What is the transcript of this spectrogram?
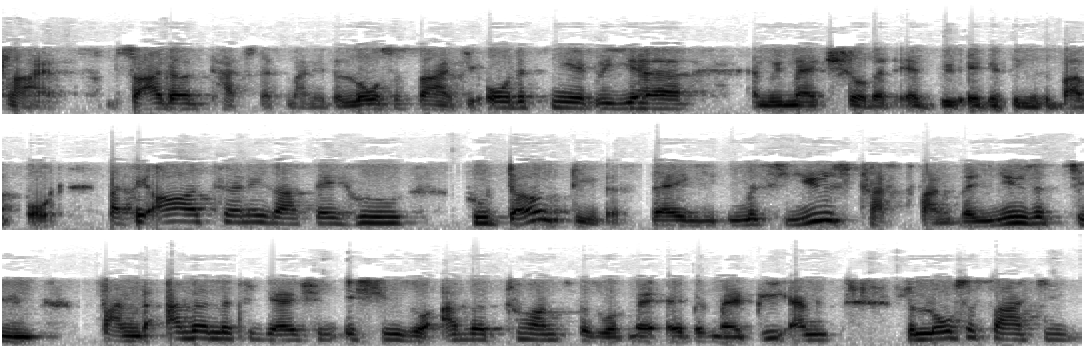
clients. So I don't touch that money. The Law Society audits me every year, and we make sure that every, everything is above board. But there are attorneys out there who, who don't do this. They misuse trust funds. They use it to fund other litigation issues or other transfers, whatever it may be. And the Law Society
